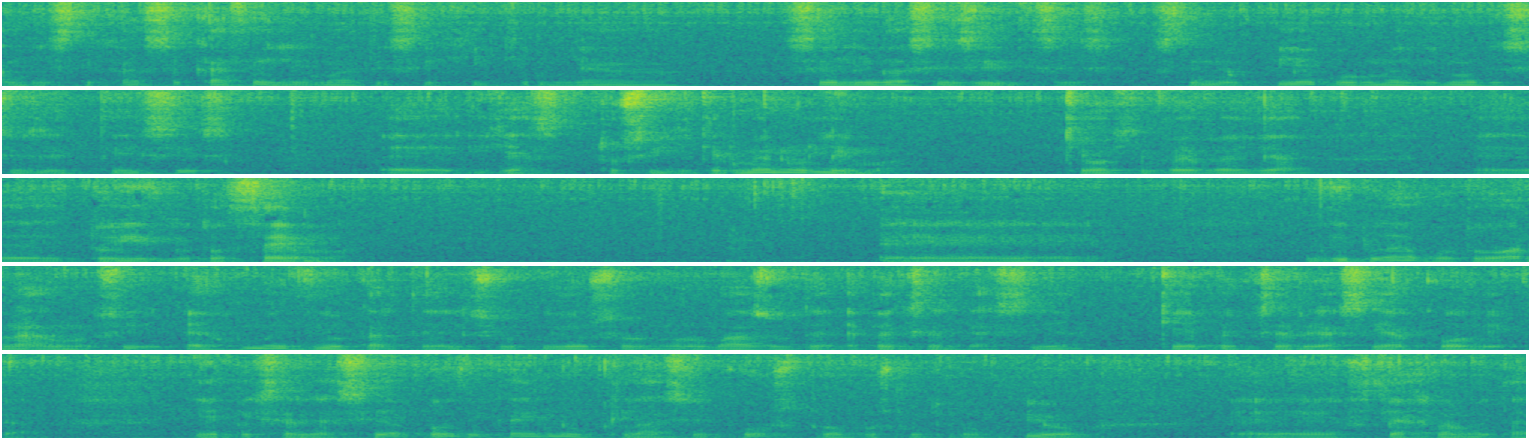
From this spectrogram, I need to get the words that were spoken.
Αντίστοιχα, σε κάθε λίμα αντιστοιχεί και μια σελίδα συζήτησης, στην οποία μπορούν να γίνονται συζητήσεις ε, για το συγκεκριμένο λίμα και όχι βέβαια για ε, το ίδιο το θέμα. Ε, δίπλα από το ανάγνωση έχουμε δύο καρτέλες οι οποίες ονομάζονται επεξεργασία και επεξεργασία κώδικα. Η επεξεργασία κώδικα είναι ο κλασικός τρόπος με τον οποίο ε, φτιάχναμε τα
